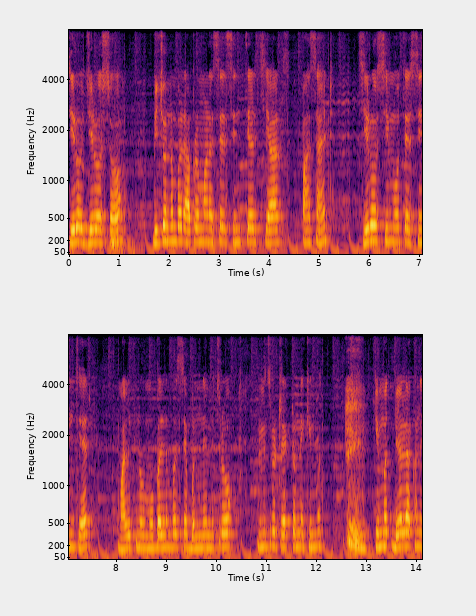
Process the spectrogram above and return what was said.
જીરો જીરો સો બીજો નંબર આ પ્રમાણે છે સિત્તેર ચાર પાસઠ ઝીરો સિમોતેર સિત્તેર. માલિકનો મોબાઈલ નંબર છે બંને મિત્રો. મિત્રો ટ્રેક્ટરની કિંમત કિંમત બે લાખ અને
